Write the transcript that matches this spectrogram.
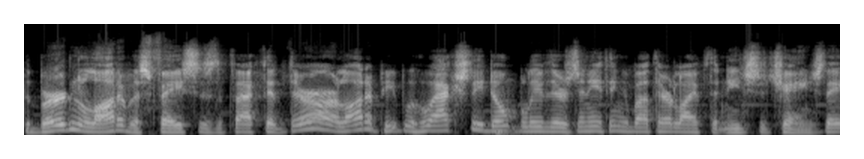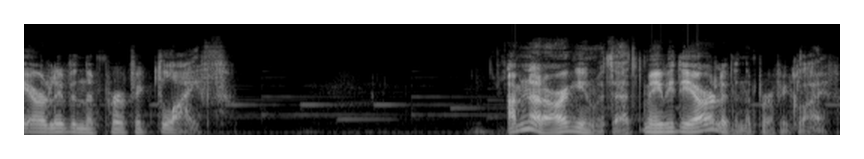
the burden a lot of us face is the fact that there are a lot of people who actually don't believe there's anything about their life that needs to change. They are living the perfect life. I'm not arguing with that. Maybe they are living the perfect life.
